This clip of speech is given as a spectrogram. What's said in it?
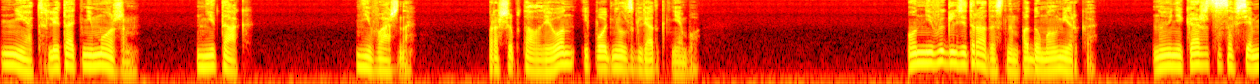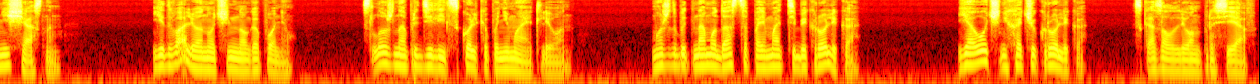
«Нет, летать не можем. Не так». «Неважно», — прошептал Леон и поднял взгляд к небу. «Он не выглядит радостным», — подумал Мирка, «но и не кажется совсем несчастным. Едва ли он очень много понял. Сложно определить, сколько понимает ли он. Может быть, нам удастся поймать тебе кролика?» «Я очень хочу кролика», — сказал Леон, просияв.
